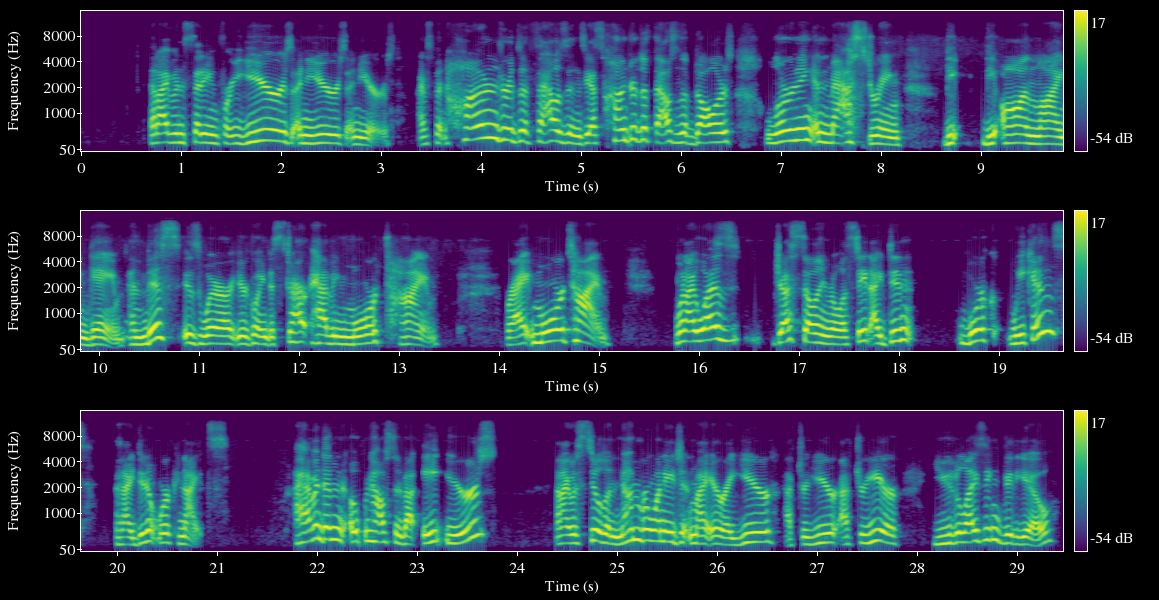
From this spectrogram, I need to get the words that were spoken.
that I've been studying for years and years and years. I've spent hundreds of thousands, yes, hundreds of thousands of dollars learning and mastering the the online game. And this is where you're going to start having more time. Right? More time. When I was just selling real estate, I didn't work weekends and I didn't work nights. I haven't done an open house in about eight years, and I was still the number one agent in my area year after year after year, utilizing video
